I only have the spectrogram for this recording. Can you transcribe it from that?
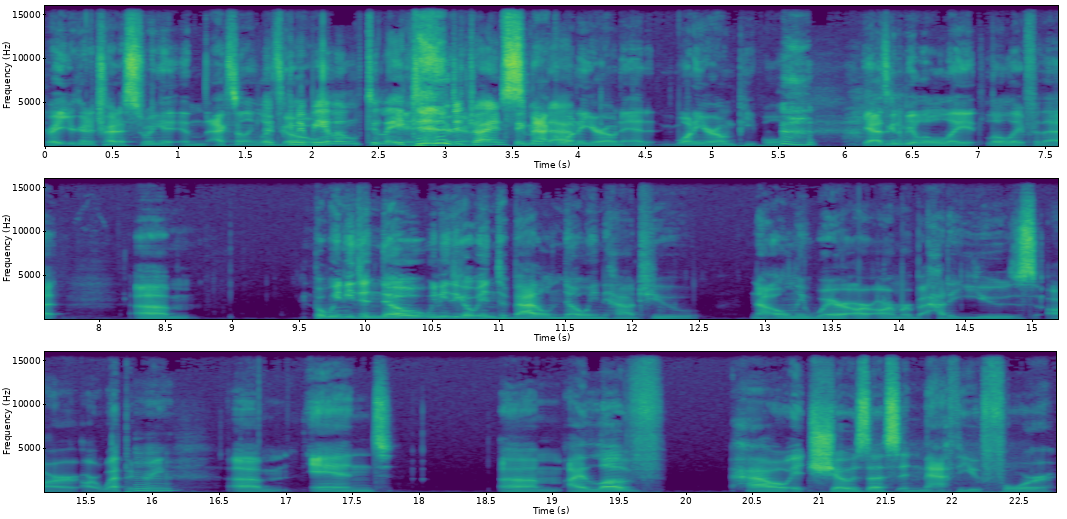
Right? You're gonna try to swing it and accidentally let it's go It's gonna be a little too late to try and figure smack it out one of your own ed- one of your own people. yeah, it's gonna be a little late, a little late for that. Um, but we need to know, we need to go into battle knowing how to not only wear our armor but how to use our our weaponry. Mm. Um, and um, I love how it shows us in Matthew four.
